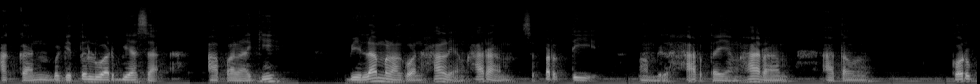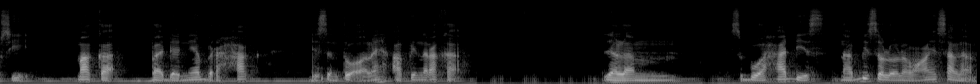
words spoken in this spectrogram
akan begitu luar biasa. Apalagi bila melakukan hal yang haram seperti mengambil harta yang haram atau korupsi, maka badannya berhak disentuh oleh api neraka. Dalam sebuah hadis Nabi Shallallahu Alaihi Wasallam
